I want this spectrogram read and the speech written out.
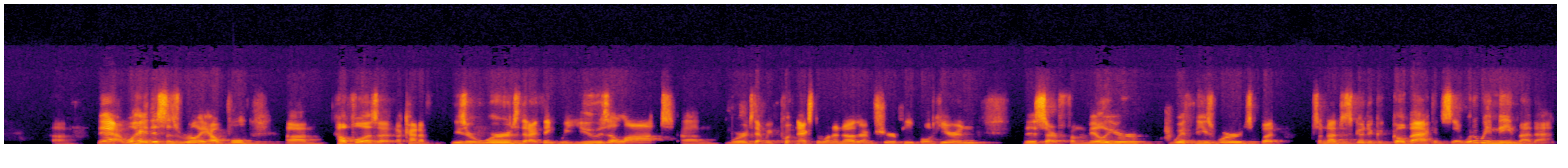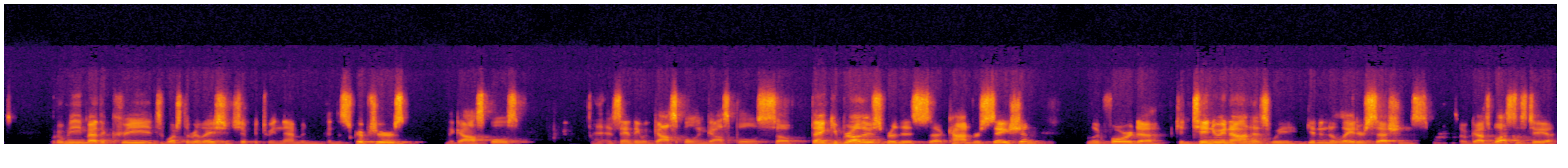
Um, yeah, well, hey, this is really helpful. Um, helpful as a, a, kind of these are words that I think we use a lot, um, words that we put next to one another. I'm sure people hearing this are familiar with these words, but sometimes it's good to go back and say, what do we mean by that? What do we mean by the creeds? What's the relationship between them and, and the scriptures, and the gospels? And same thing with gospel and gospels. So thank you, brothers, for this uh, conversation. Look forward to continuing on as we get into later sessions. So God's blessings to you.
